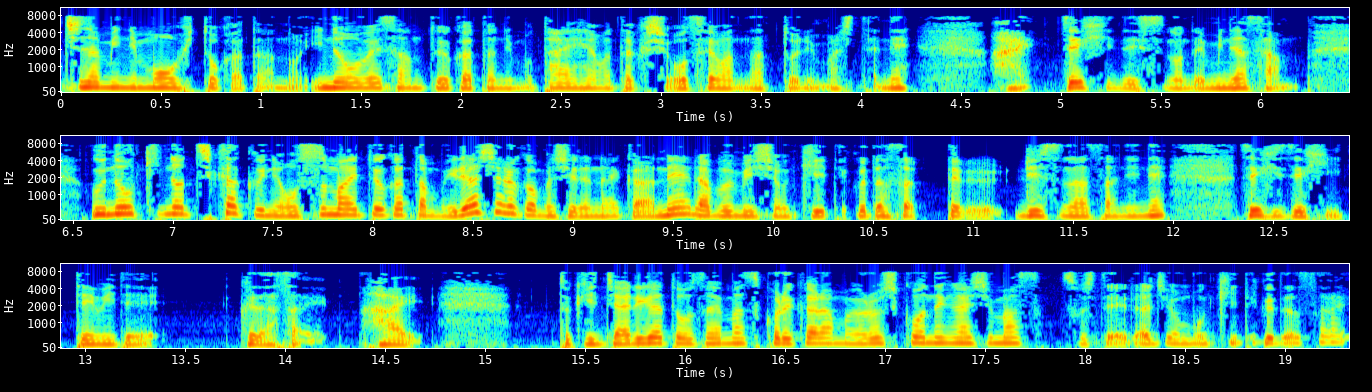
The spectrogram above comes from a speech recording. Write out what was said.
ちなみにもう一方の井上さんという方にも大変私お世話になっておりましてね。はい。ぜひですので皆さん、うのきの近くにお住まいという方もいらっしゃるかもしれないからね、ラブミッション聞いてくださってるリスナーさんにね、ぜひぜひ行ってみてください。はい。ときんちゃんありがとうございます。これからもよろしくお願いします。そしてラジオも聞いてください。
